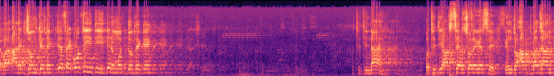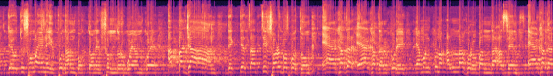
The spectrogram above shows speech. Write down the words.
এবার আরেকজনকে দেখতে চাই, অতিথিদের মধ্য থেকে। অতিথি নাই? অতিথি আসছে আর চলে গেছে। কিন্তু আব্বা যান, যেহেতু সময় নেই, প্রধান বক্তা অনেক সুন্দর বয়ান করে, আব্বা যান, দেখতে চাচ্ছি সর্বপ্রথম এক হাজার এক হাজার করে। এমন কোন আল্লাহর বান্দা আছেন? এক হাজার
